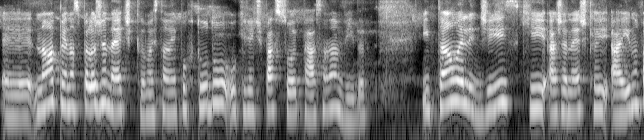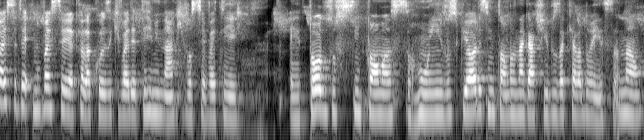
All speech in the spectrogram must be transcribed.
é, não apenas pela genética, mas também por tudo o que a gente passou e passa na vida. Então ele diz que a genética aí não vai ser, não vai ser aquela coisa que vai determinar que você vai ter é, todos os sintomas ruins, os piores sintomas negativos daquela doença. Não.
